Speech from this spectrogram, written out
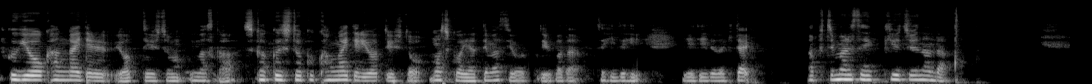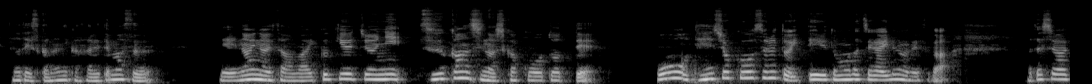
副業を考えてるよっていう人もいますか？資格取得考えてるよっていう人、もしくはやってますよっていう方、ぜひぜひ入れていただきたい。あ、プチマル請求中なんだ。どうですか？何かされてます？で、ノイノイさんは育休中に通関士の資格を取って、おお、転職をすると言っている友達がいるのですが、私は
